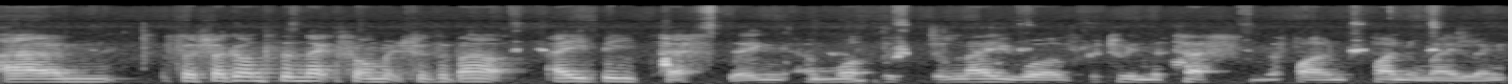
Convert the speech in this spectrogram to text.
Um, so shall I go on to the next one, which was about A-B testing and what the delay was between the test and the final, final mailing?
